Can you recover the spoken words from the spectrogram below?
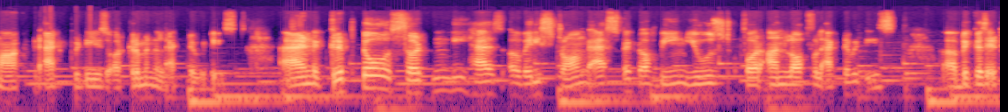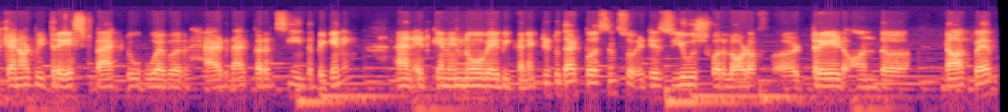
market activities or criminal activities. And crypto certainly has a very strong aspect of being used for unlawful activities uh, because it cannot be traced back to whoever had that currency in the beginning and it can in no way be connected to that person. So it is used for a lot of uh, trade on the dark web.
